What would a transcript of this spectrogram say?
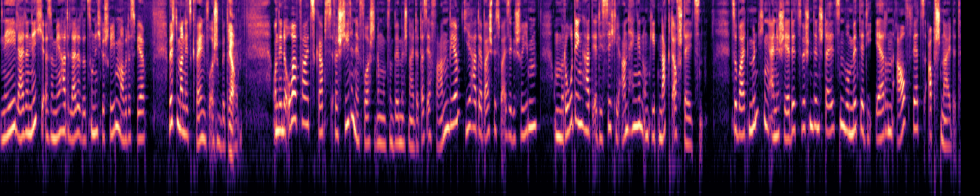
Nee, leider nicht. Also mehr hatte leider dazu nicht geschrieben, aber das wäre, müsste man jetzt Quellenforschung betreiben. Ja. Und in der Oberpfalz gab es verschiedene Vorstellungen von Böhmeschneider. Das erfahren wir. Hier hat er beispielsweise geschrieben, um Roding hat er die Sichel anhängen und geht nackt auf Stelzen. Sobald München eine Schere zwischen den Stelzen, womit er die Ähren aufwärts abschneidet.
